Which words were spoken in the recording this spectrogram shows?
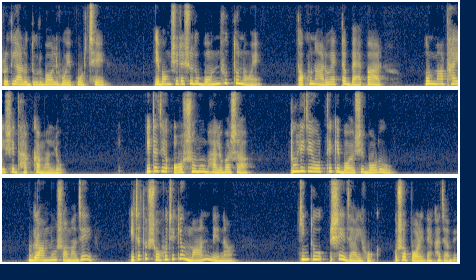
প্রতি আরও দুর্বল হয়ে পড়ছে এবং সেটা শুধু বন্ধুত্ব নয়, তখন আরও একটা ব্যাপার ওর মাথায় এসে ধাক্কা মারল। এটা যে অসম ভালোবাসা, তুলি যে ওর থেকে বয়সে বড় গ্রাম্য সমাজে এটা তো সহজে কেউ মানবে না। কিন্তু সে যাই হোক, ওসব পরে দেখা যাবে।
